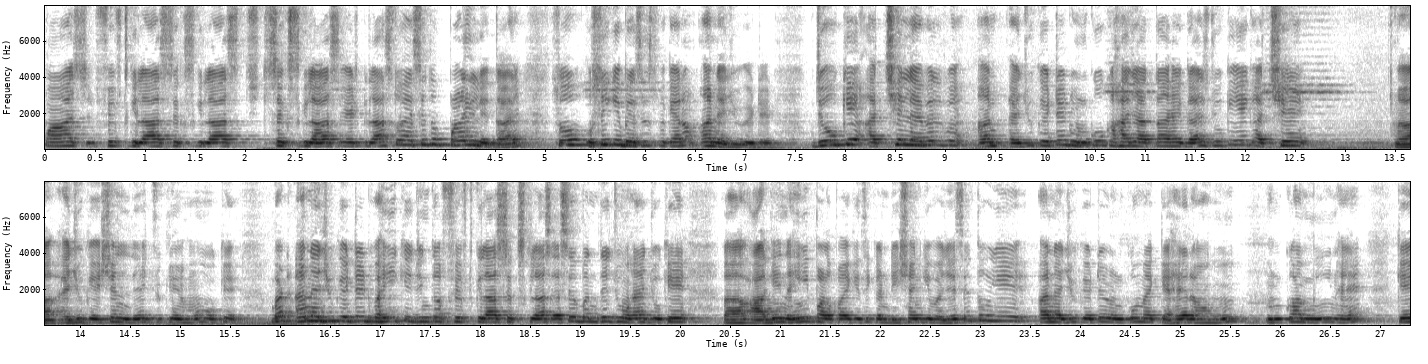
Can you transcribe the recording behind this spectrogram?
पाँच fifth class six class six class eight class तो ऐसे तो पढ़ ही लेता है। So, उसी के बेसिस पे कह रहा हूँ अनएजुकेटेड जो कि अच्छे लेवल में अनएजुकेटेड उनको कहा जाता है गर्ल्स जो कि एक अच्छे एजुकेशन uh, ले चुके हों ओके बट अनएजुकेटेड वही कि जिनका फिफ्थ क्लास सिक्स क्लास ऐसे बंदे जो हैं जो कि uh, आगे नहीं पढ़ पाए किसी कंडीशन की वजह से तो ये अनएजुकेटेड उनको मैं कह रहा हूँ उनका मीन है कि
